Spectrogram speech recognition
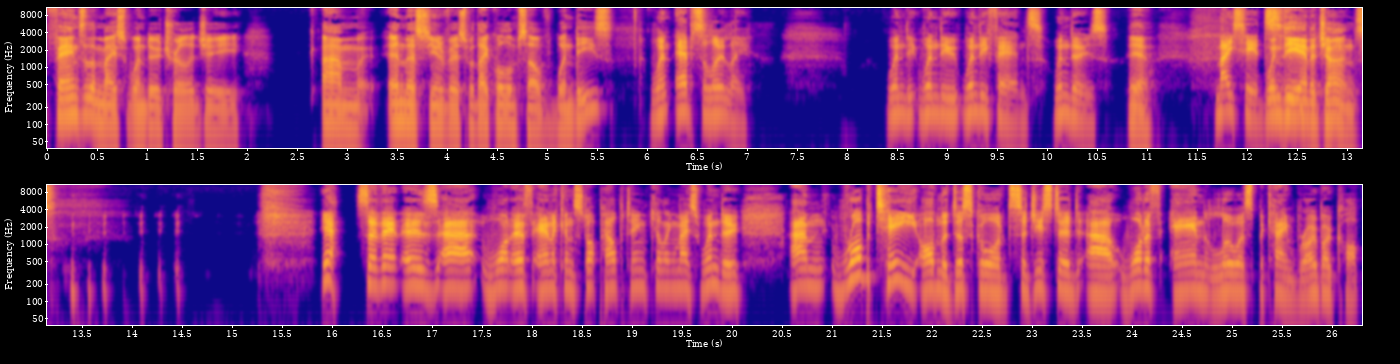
fans of the Mace Windu trilogy um in this universe would they call themselves Windies? Win- absolutely. Windy, windy, windy fans, Windows, Yeah. Mace heads. Windiana Jones. Yeah, so that is uh, what if Anakin stopped Palpatine killing Mace Windu. Um, Rob T on the Discord suggested, uh, "What if Anne Lewis became RoboCop?"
